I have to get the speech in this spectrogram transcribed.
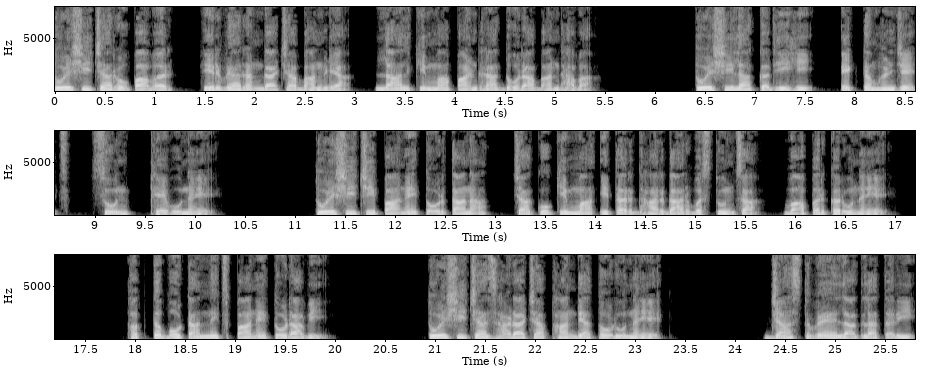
तुळशीच्या रोपावर हिरव्या रंगाच्या बांगड्या लाल किंवा पांढरा दोरा बांधावा. तुळशीला कधीही एकटं म्हणजेच सून ठेवू नये. तुळशीची पाने तोडताना चाकू किंवा इतर धारदार वस्तूंचा वापर करू नये. फक्त बोटांनीच पाने तोडावी. तुळशीच्या झाडाच्या फांद्या तोडू नये. जास्त वेळ लागला तरी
